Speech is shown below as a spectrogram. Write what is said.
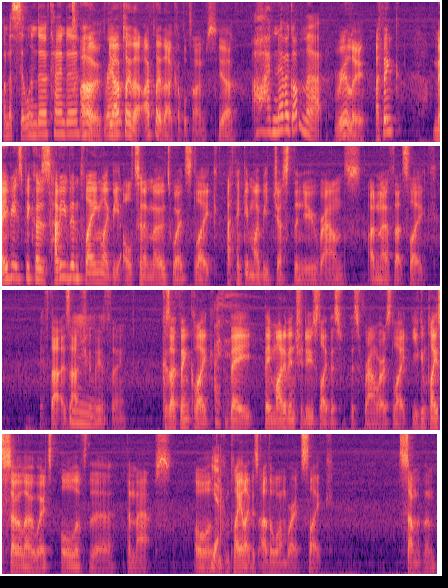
on a cylinder kind of. Oh yeah, I round? played that. I played that a couple times. Yeah. Oh, I've never gotten that. Really? I think maybe it's because have you been playing like the alternate modes where it's like I think it might be just the new rounds. I don't know if that's like if that is actually hmm. a thing. Because I think like. I th- they they might have introduced like this this round where it's like you can play solo where it's all of the the maps, or Yeah. you can play like this other one where it's like some of them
